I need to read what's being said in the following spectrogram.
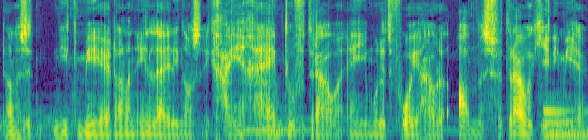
Dan is het niet meer dan een inleiding als: ik ga je een geheim toevertrouwen en je moet het voor je houden, anders vertrouw ik je niet meer.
